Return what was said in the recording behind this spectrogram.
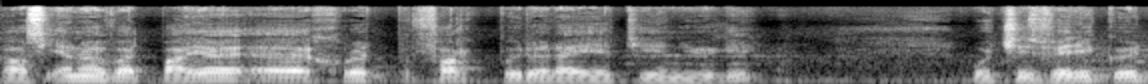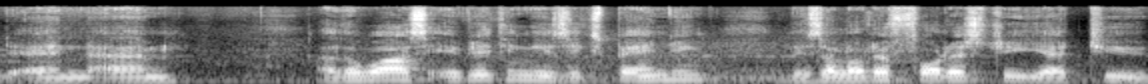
Daar's een wat baie 'n uh, groot varkboerdery het hier in Jugie which is very good. And um, otherwise, everything is expanding. There's a lot of forestry here too,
